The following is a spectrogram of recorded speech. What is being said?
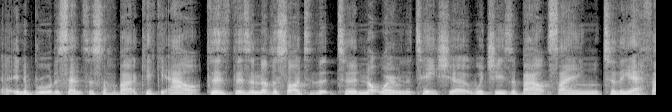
In a broader sense, the stuff about kick it out. There's there's another side to the, to not wearing the t-shirt, which is about saying to the FA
